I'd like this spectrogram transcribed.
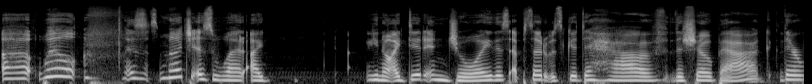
Uh, well, as much as what I, you know, I did enjoy this episode. It was good to have the show back. There,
